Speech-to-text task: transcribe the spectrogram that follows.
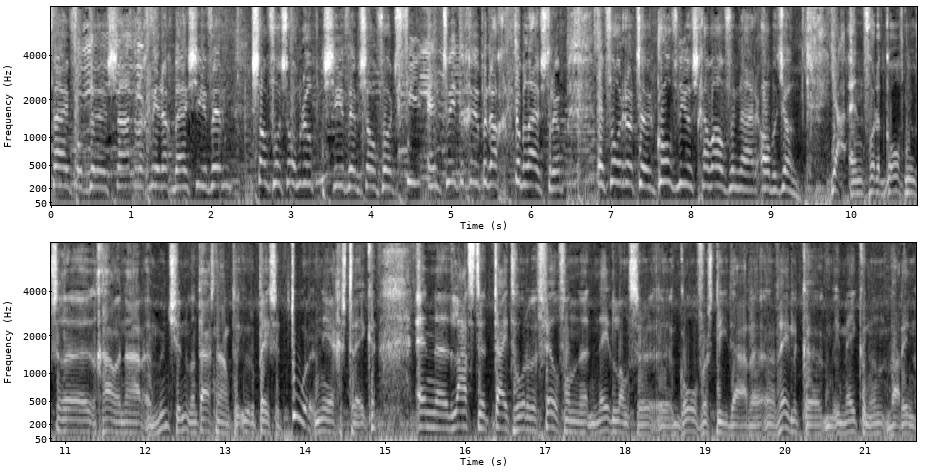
half vijf op de zaterdagmiddag bij CFM. Zandvoortse omroep, CFM Zandvoort, 24 uur per dag te beluisteren. En voor het uh, golfnieuws gaan we over naar Albert-Jan. Ja, en voor het golfnieuws uh, gaan we naar uh, München, want daar is namelijk de Europese Tour neergestreken. En de laatste tijd horen we veel van Nederlandse golfers die daar redelijk in mee kunnen, waarin,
